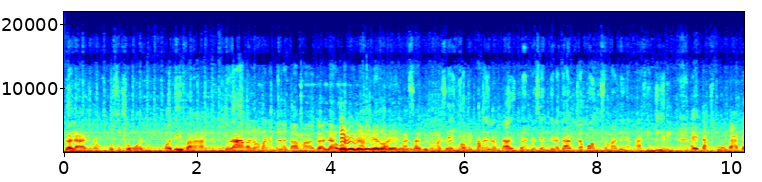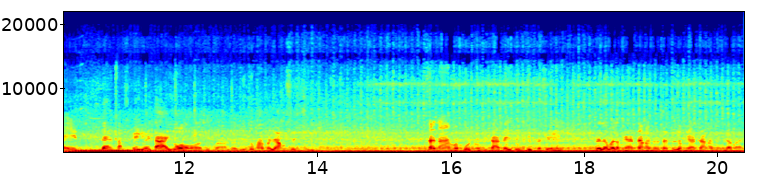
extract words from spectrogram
natanggalan ng posisyon, o diba? So nakakaloka lang talaga mga galawan nila, pero ayun nga, sabi ko nga sa inyo, may pakialam tayo dyan kasi ang ginagamit na pondo sa mga ganyang klaseng hearing ay tax po natin. Dahil taxpayer tayo, o diba? Nandito nga pala ako sa jeep sana mapuno ni tatay itong jeep kasi dalawa lang yata kami, tatlo lang yata kaming laman.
